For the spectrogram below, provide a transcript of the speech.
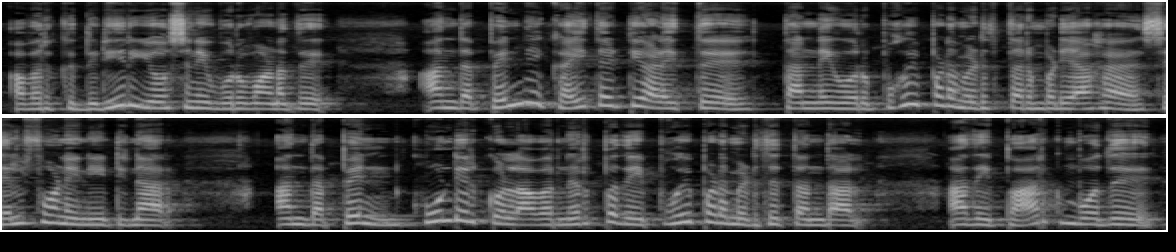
அவருக்கு திடீர் யோசனை உருவானது. அந்த பெண்ணை கைத்தட்டி அழைத்து தன்னை ஒரு புகைப்படம் எடுத்து தரும்படியாக செல்போனை நீட்டினார். அந்த பெண் கூண்டிற்குள் அவர் நிற்பதை புகைப்படம் எடுத்து தந்தாள். அதை பார்க்கும்போது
